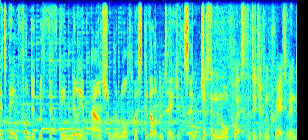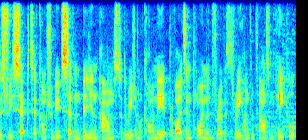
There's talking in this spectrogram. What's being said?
It's being funded with £15 million from the Northwest Development Agency. Just in the Northwest, the digital and creative industries sector contributes £7 billion to the regional economy. It provides employment for over 300,000 people.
